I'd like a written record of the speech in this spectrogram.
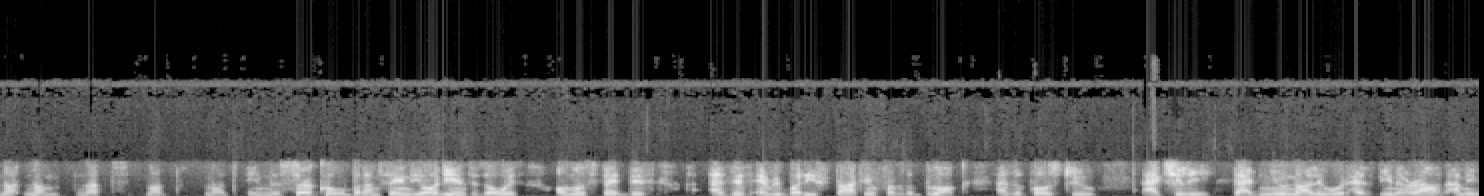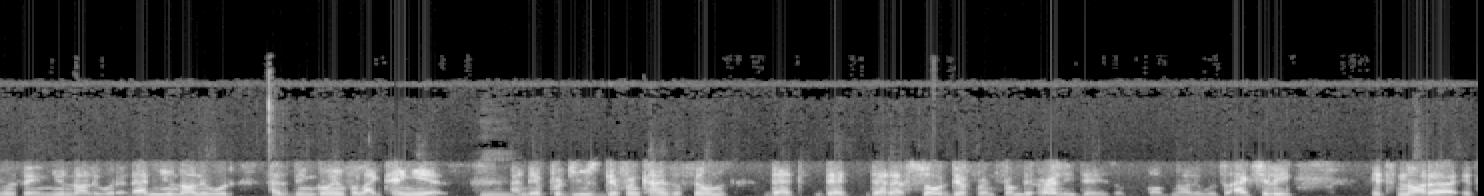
not not not not not in the circle, but I'm saying the audience is always almost fed this as if everybody's starting from the block, as opposed to actually that new Nollywood has been around. I'm even saying new Nollywood, and that new Nollywood has been going for like 10 years, and they've produced different kinds of films that that that are so different from the early days of, of Nollywood. So actually, it's not a it's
